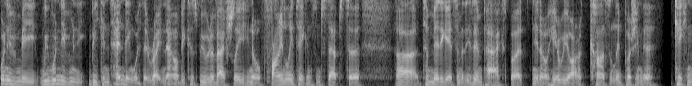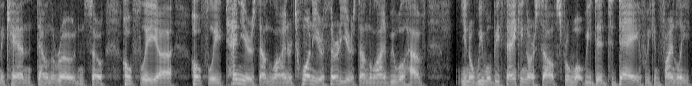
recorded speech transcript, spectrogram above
wouldn't even be we wouldn't even be contending with it right now because we would have actually you know finally taken some steps to uh, to mitigate some of these impacts. But you know here we are constantly pushing the kicking the can down the road, and so hopefully uh, hopefully 10 years down the line or 20 or 30 years down the line we will have you know we will be thanking ourselves for what we did today if we can finally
